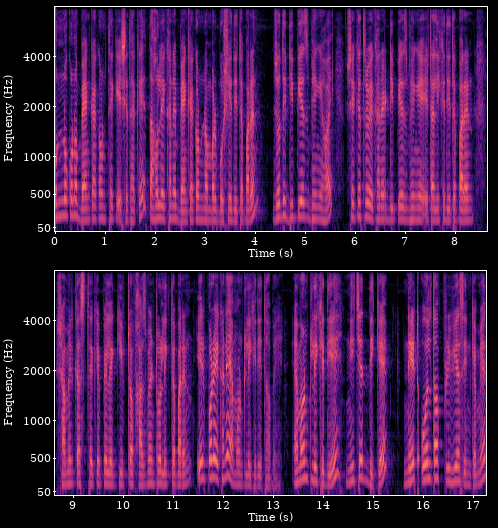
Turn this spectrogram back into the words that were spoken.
অন্য কোনো ব্যাঙ্ক অ্যাকাউন্ট থেকে এসে থাকে, তাহলে এখানে ব্যাঙ্ক অ্যাকাউন্ট নাম্বার বসিয়ে দিতে পারেন। যদি ডিপিএস ভেঙে হয়, সেক্ষেত্রেও এখানে ডিপিএস ভেঙে এটা লিখে দিতে পারেন। স্বামীর কাছ থেকে পেলে গিফট অফ হাজব্যান্ডও লিখতে পারেন। এরপরে এখানে অ্যামাউন্ট লিখে দিতে হবে। অ্যামাউন্ট লিখে দিয়ে নিচের দিকে net wealth of previous income year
